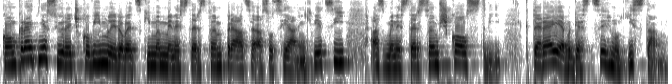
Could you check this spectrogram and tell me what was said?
konkrétně s Jurečkovým lidoveckým ministerstvem práce a sociálních věcí a s ministerstvem školství, které je v gesci hnutí stan.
